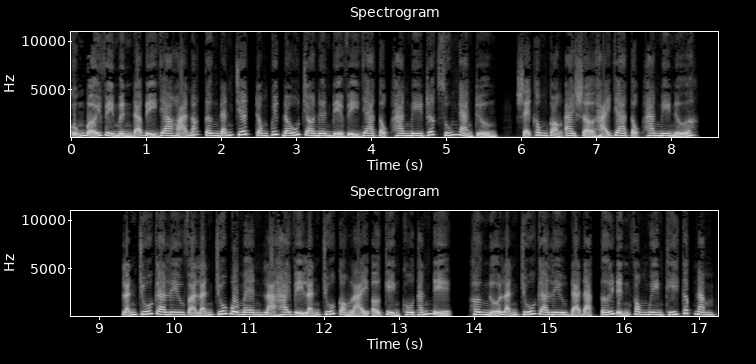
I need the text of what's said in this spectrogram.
Cũng bởi vì mình đã bị gia hỏa nót tân đánh chết trong quyết đấu cho nên địa vị gia tộc hanmi rớt xuống ngàn trượng, sẽ không còn ai sợ hãi gia tộc hanmi nữa lãnh chúa galil và lãnh chúa bomen là hai vị lãnh chúa còn lại ở kiền khô thánh địa. Hơn nữa lãnh chúa galil đã đạt tới đỉnh phong nguyên khí cấp năm,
